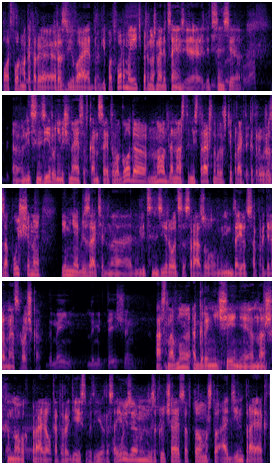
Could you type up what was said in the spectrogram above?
платформы, которая развивает другие платформы, ей теперь нужна лицензия. Лицензия э, Лицензирование начинается в конце этого года, но для нас это не страшно, потому что те проекты, которые уже запущены, им не обязательно лицензироваться сразу, им дается определенная отсрочка. Основное ограничение наших новых правил, которые действуют в Евросоюзе, заключается в том, что один проект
